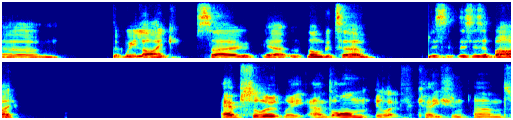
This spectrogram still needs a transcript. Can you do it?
um, that we like. So yeah, longer term, this this is a buy. Absolutely. And on electrification and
